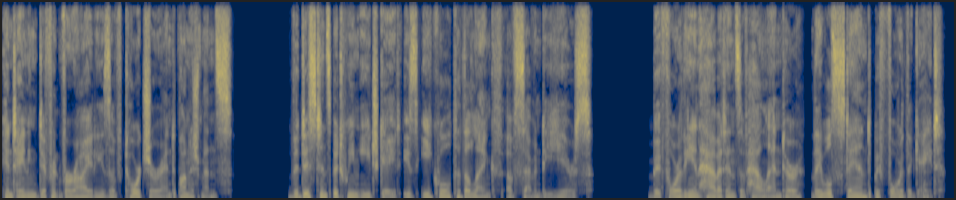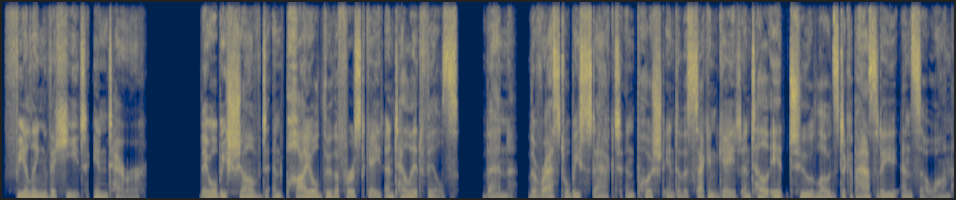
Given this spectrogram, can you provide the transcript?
containing different varieties of torture and punishments. The distance between each gate is equal to the length of 70 years. Before the inhabitants of hell enter, they will stand before the gate, feeling the heat in terror. They will be shoved and piled through the first gate until it fills. Then, the rest will be stacked and pushed into the second gate until it too loads to capacity, and so on.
